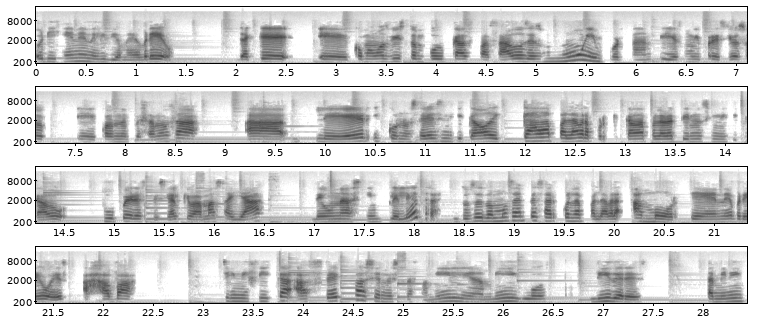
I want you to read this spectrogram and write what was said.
origen en el idioma hebreo, ya que eh, como hemos visto en podcasts pasados es muy importante y es muy precioso eh, cuando empezamos a a leer y conocer el significado de cada palabra, porque cada palabra tiene un significado súper especial que va más allá de una simple letra. Entonces vamos a empezar con la palabra amor, que en hebreo es ahavá. Significa afecto hacia nuestra familia, amigos, líderes. También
